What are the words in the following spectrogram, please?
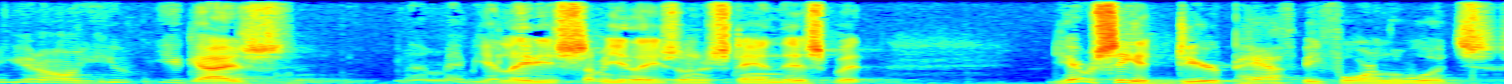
You know, you, you guys, maybe you ladies, some of you ladies understand this, but do you ever see a deer path before in the woods?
